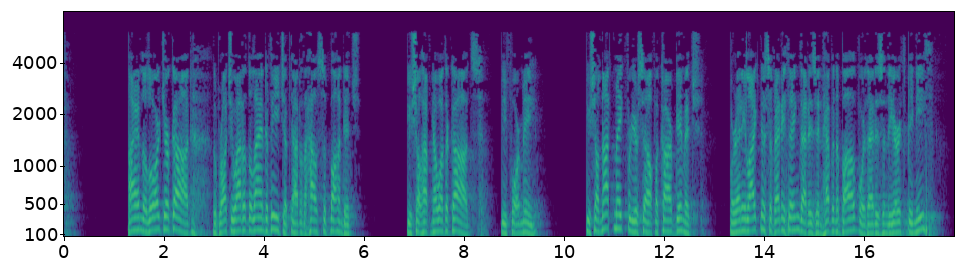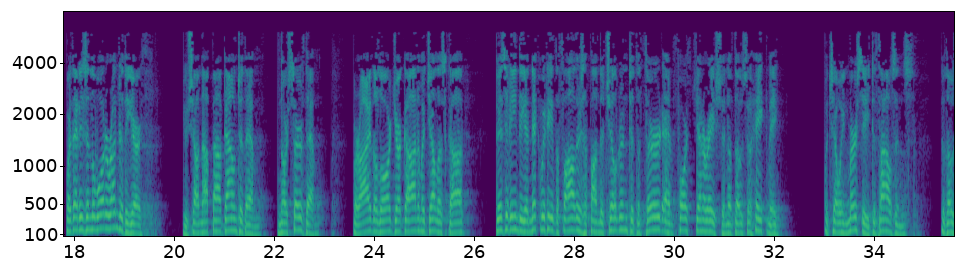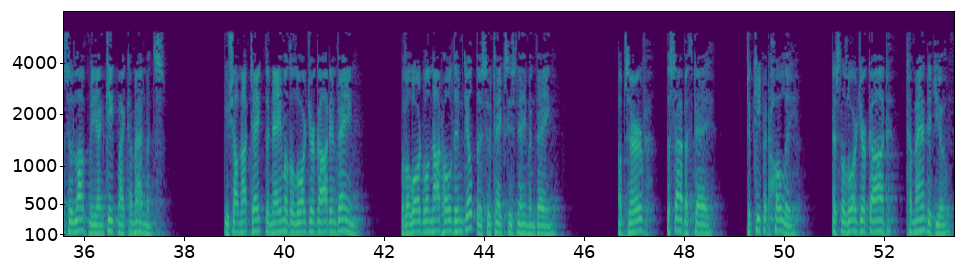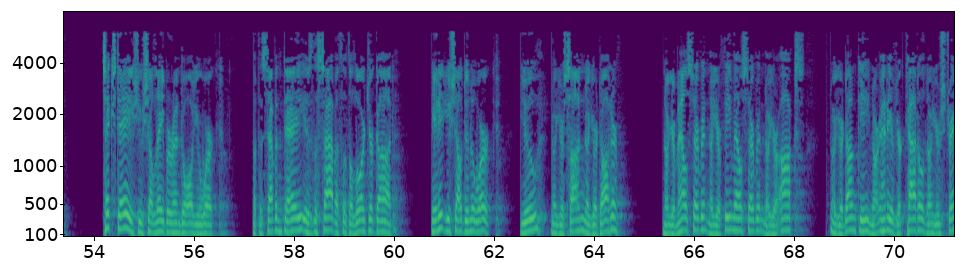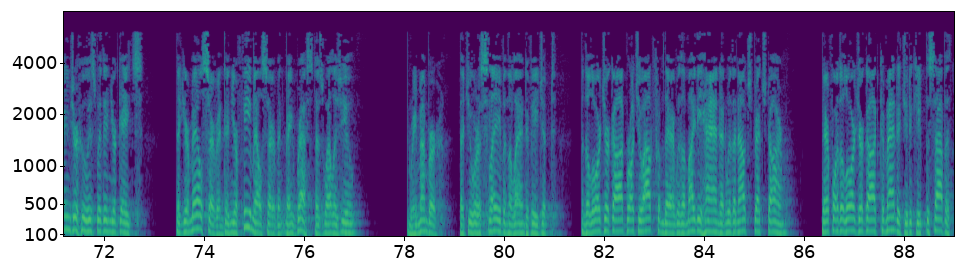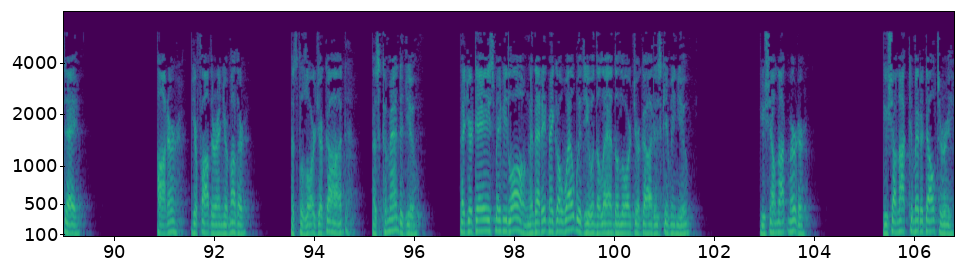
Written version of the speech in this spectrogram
I am the Lord your God, who brought you out of the land of Egypt, out of the house of bondage. You shall have no other gods before me. You shall not make for yourself a carved image, or any likeness of anything that is in heaven above, or that is in the earth beneath, or that is in the water under the earth. You shall not bow down to them nor serve them. For I, the Lord your God, am a jealous God, visiting the iniquity of the fathers upon the children to the third and fourth generation of those who hate me, but showing mercy to thousands, to those who love me and keep my commandments. You shall not take the name of the Lord your God in vain, for the Lord will not hold him guiltless who takes his name in vain. Observe the Sabbath day to keep it holy as the Lord your God commanded you. Six days you shall labor and do all your work, but the seventh day is the Sabbath of the Lord your God. In it you shall do no work, you, nor your son, nor your daughter, nor your male servant, nor your female servant, nor your ox, nor your donkey, nor any of your cattle, nor your stranger who is within your gates, that your male servant and your female servant may rest as well as you. And remember, that you were a slave in the land of Egypt, and the Lord your God brought you out from there with a mighty hand and with an outstretched arm. Therefore the Lord your God commanded you to keep the Sabbath day. Honor your father and your mother, as the Lord your God has commanded you, that your days may be long, and that it may go well with you in the land the Lord your God is giving you. You shall not murder. You shall not commit adultery.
